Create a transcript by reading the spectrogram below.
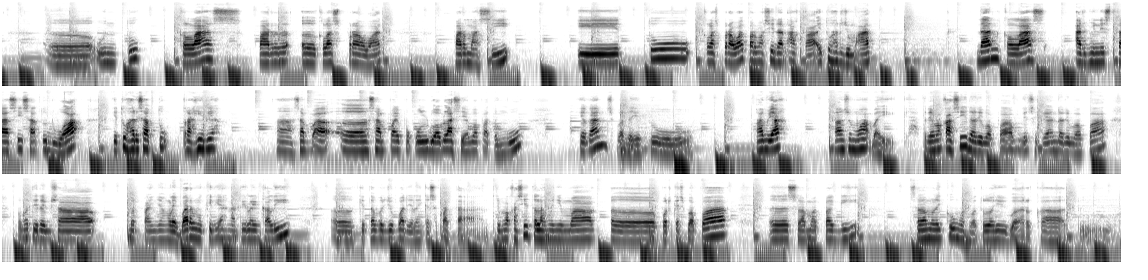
uh, untuk kelas par uh, kelas perawat farmasi itu kelas perawat farmasi dan AK itu hari Jumat dan kelas administrasi 1 2 itu hari Sabtu terakhir ya. Nah, sampai uh, sampai pukul 12 ya Bapak tunggu. Ya kan? Seperti itu. Paham ya? Paham semua? Baik. Terima kasih dari Bapak. Mungkin sekian dari Bapak. Bapak tidak bisa berpanjang lebar mungkin ya nanti lain kali uh, kita berjumpa di lain kesempatan. Terima kasih telah menyimak uh, podcast Bapak. Uh, selamat pagi. Assalamualaikum warahmatullahi wabarakatuh.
